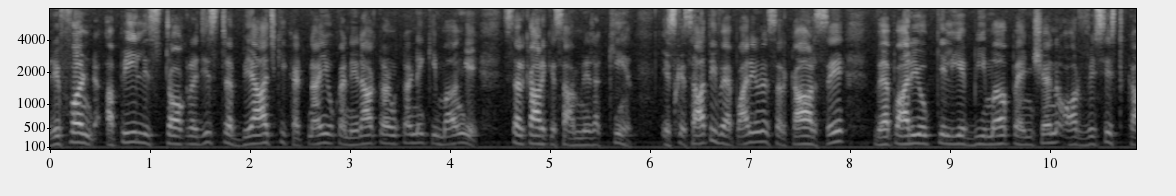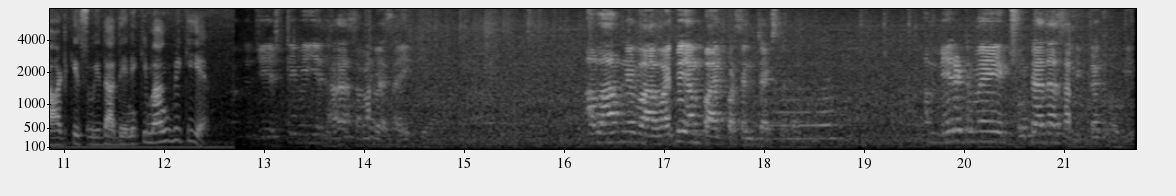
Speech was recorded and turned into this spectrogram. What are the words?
रिफंड, अपील, स्टॉक रजिस्टर, ब्याज की कठिनाइयों का निराकरण करने की मांगे सरकार के सामने रखी हैं। इसके साथ ही व्यापारियों ने सरकार से व्यापारियों के लिए बीमा, पेंशन और विशिष्ट कार्ड की सुविधा देने की मांग भी की है। जीएसटी में ये धारा अब आपने वाहवाही पे हम पाँच परसेंट टैक्स लगा अब मेरठ में एक छोटा सा दिक्कत होगी।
